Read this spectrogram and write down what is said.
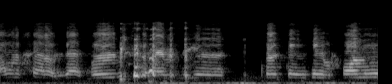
I want to shout out Zach Bird for having the uh, birthday day before me.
